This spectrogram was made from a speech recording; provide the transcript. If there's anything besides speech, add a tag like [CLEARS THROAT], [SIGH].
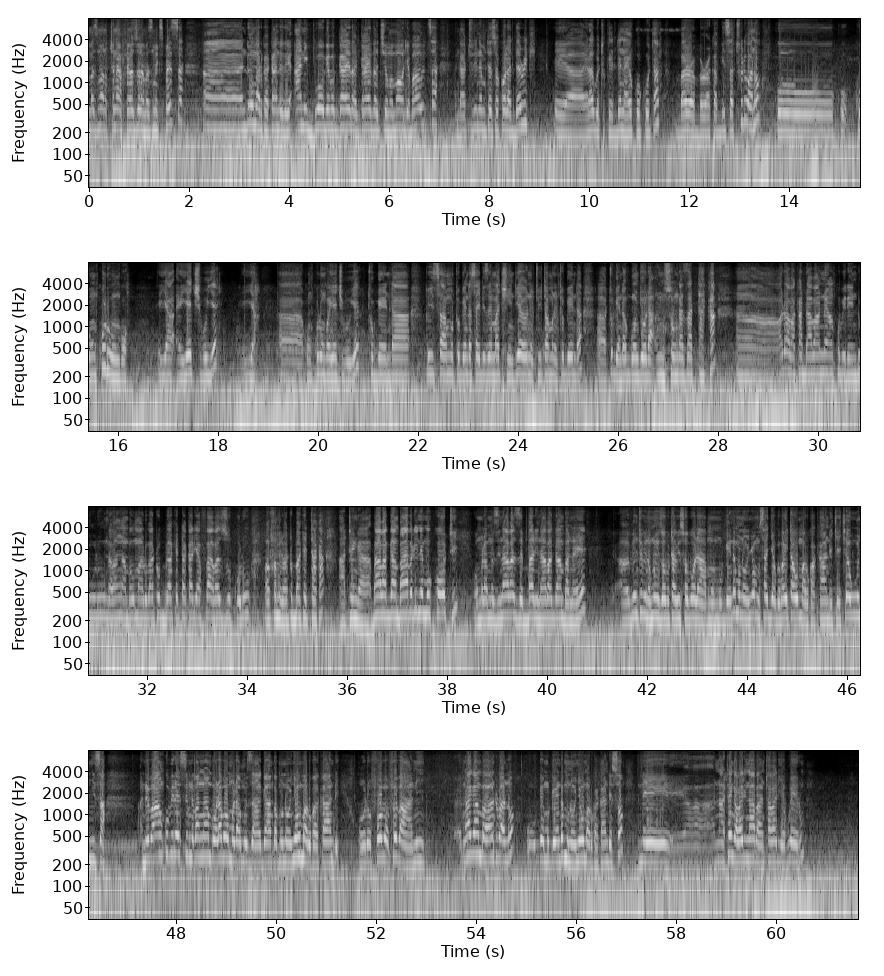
amazima no channel yaffe ya zura amazima express. Uh, ndi Umar Kakande the unbloggable guy the guy that your mama on about nga tuli ne mteso kola Derek e, uh, era gwe tukedde naye kukuta barabara kabisa. Tuli wano ku, ku, ku nkulungo ey'ekibuye ya uh, ku nkulungo y'ekibuye tugenda tuyisaamu tugenda saidi z'emakindi eyo ne tuyitamu ne tugenda uh, tugenda kugonjoola nsonga za ttaka. Uh, abakadde abanakubira enduulu nga baŋŋamba bumalu batubbako ettaka lyaffe abazzukulu abafamire batubbako ettaka ate nga babagamba baline mu kooti omulamuzi n'abazza ebbali n'abagamba naye ebintu bino muyinza obutabisobola mugende munoonye omusajja gwe bayitawo marukakande kyekyewuunyisa ne bankubira essimu ne baŋŋamba olaba omulamuzi agamba munoonye mumarukakande olwo ffe baani? N'agamba abantu bano mugende munoonye mumarukakande so naate nga balina abantu abali ebweru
